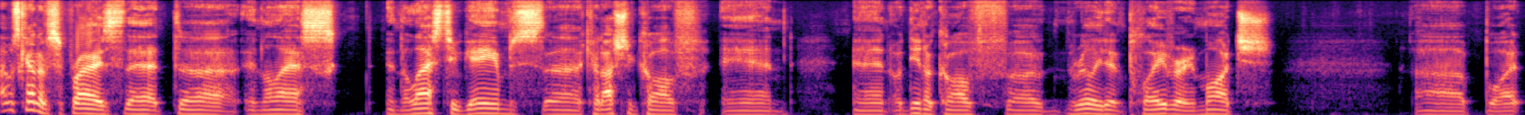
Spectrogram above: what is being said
I was kind of surprised that uh, in the last in the last two games, uh, and and Odinokov uh, really didn't play very much. Uh, but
